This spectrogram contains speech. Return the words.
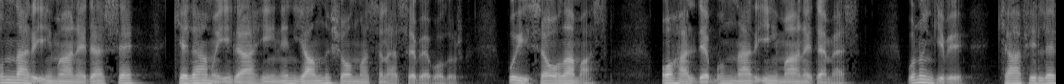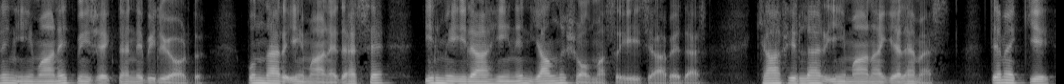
Bunlar iman ederse kelamı ilahinin yanlış olmasına sebep olur. Bu ise olamaz. O halde bunlar iman edemez. Bunun gibi kâfirlerin iman etmeyeceklerini biliyordu. Bunlar iman ederse ilmi ilahinin yanlış olması icap eder. Kâfirler imana gelemez. Demek ki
